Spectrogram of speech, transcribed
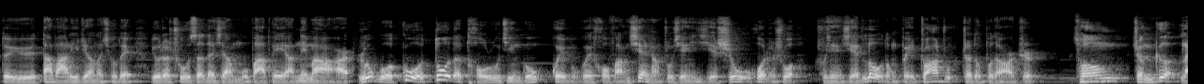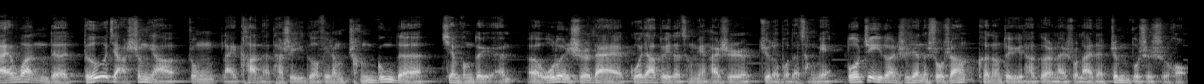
对于大巴黎这样的球队，有着出色的像姆巴佩啊、内马尔，如果过多的投入进攻，会不会后防线上出现一些失误，或者说出现一些漏洞被抓住，这都不得而知。从整个莱万的德甲生涯中来看呢，他是一个非常成功的前锋队员。呃，无论是在国家队的层面还是俱乐部的层面。不过这一段时间的受伤，可能对于他个人来说来的真不是时候。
